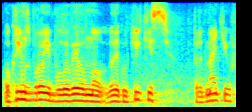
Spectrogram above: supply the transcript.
Окрім зброї, було виявлено велику кількість предметів,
